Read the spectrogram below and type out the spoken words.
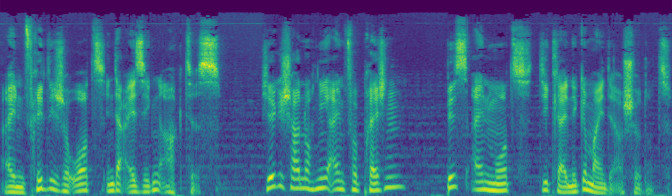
ein friedlicher Ort in der eisigen Arktis. Hier geschah noch nie ein Verbrechen, bis ein Mord die kleine Gemeinde erschüttert.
